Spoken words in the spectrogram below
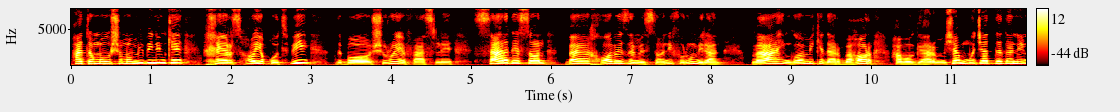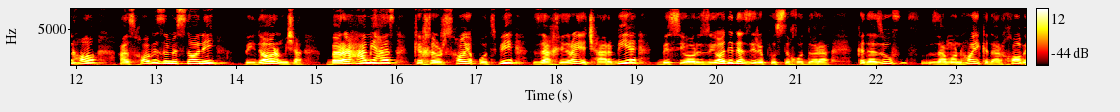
حتی ما و شما می‌بینیم که خرس های قطبی با شروع فصل سرد سال به خواب زمستانی فرو میرن و هنگامی که در بهار هوا گرم میشه مجددا اینها از خواب زمستانی بیدار میشه. برای همین هست که خرس های قطبی ذخیره چربی بسیار زیادی در زیر پوست خود داره که در زمان زمانهایی که در خواب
